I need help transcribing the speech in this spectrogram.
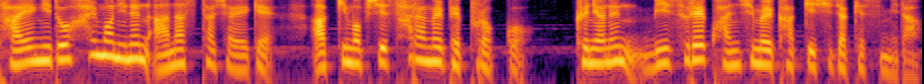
다행히도 할머니는 아나스타샤에게 아낌없이 사랑을 베풀었고 그녀는 미술에 관심을 갖기 시작했습니다.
